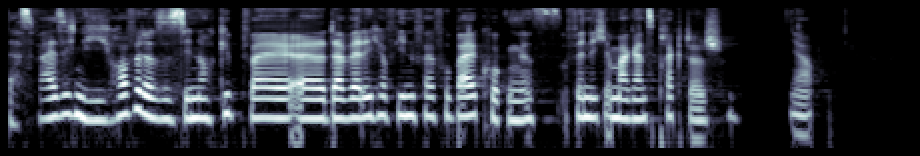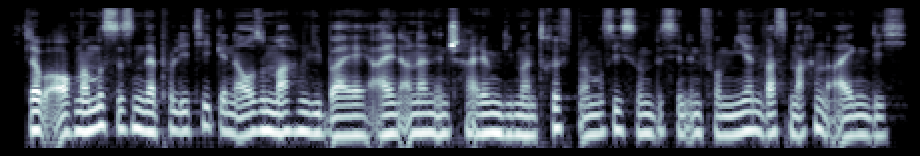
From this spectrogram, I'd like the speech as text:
Das weiß ich nicht. Ich hoffe, dass es den noch gibt, weil äh, da werde ich auf jeden Fall vorbeigucken. Das finde ich immer ganz praktisch. Ja. Ich glaube auch, man muss das in der Politik genauso machen wie bei allen anderen Entscheidungen, die man trifft. Man muss sich so ein bisschen informieren, was machen eigentlich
